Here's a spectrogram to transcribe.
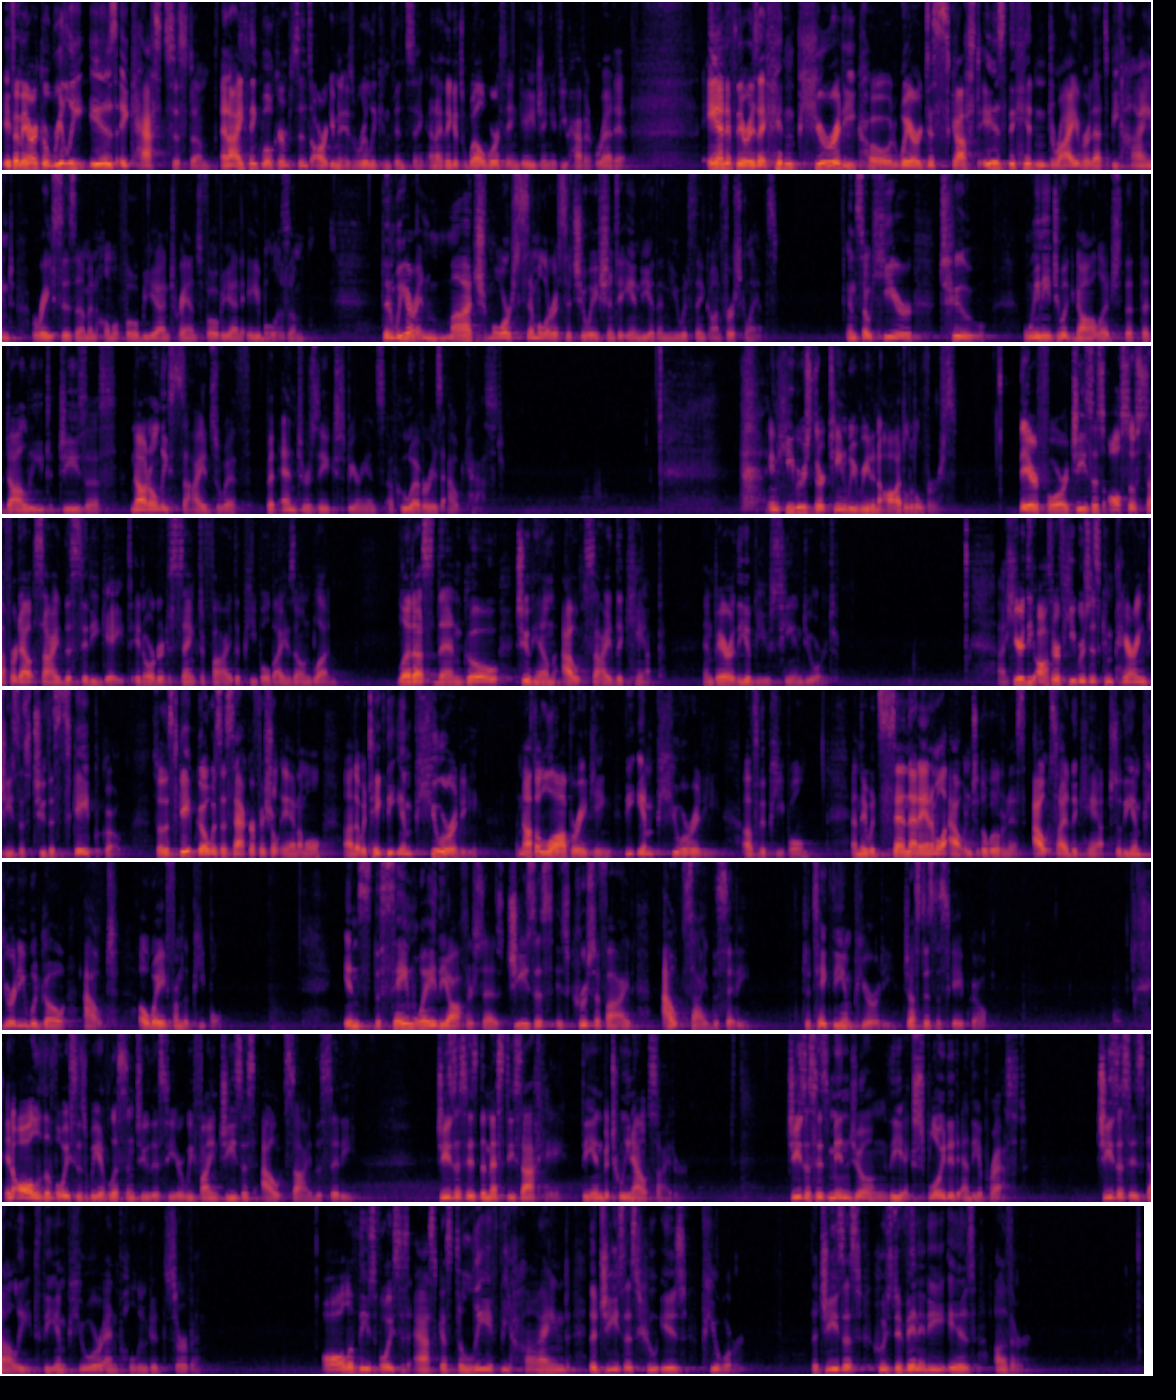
If America really is a caste system, and I think Wilkerson's argument is really convincing, and I think it's well worth engaging if you haven't read it. And if there is a hidden purity code where disgust is the hidden driver that's behind racism and homophobia and transphobia and ableism, then we are in much more similar a situation to India than you would think on first glance. And so here, too, we need to acknowledge that the Dalit Jesus not only sides with, but enters the experience of whoever is outcast. in Hebrews 13, we read an odd little verse. Therefore, Jesus also suffered outside the city gate in order to sanctify the people by his own blood. Let us then go to him outside the camp and bear the abuse he endured. Uh, here, the author of Hebrews is comparing Jesus to the scapegoat. So, the scapegoat was a sacrificial animal uh, that would take the impurity, not the law breaking, the impurity of the people, and they would send that animal out into the wilderness, outside the camp. So, the impurity would go out, away from the people. In the same way, the author says, Jesus is crucified outside the city to take the impurity, just as the scapegoat. In all of the voices we have listened to this year, we find Jesus outside the city. Jesus is the mestizaje, the in between outsider. Jesus is Minjung, the exploited and the oppressed. Jesus is Dalit, the impure and polluted servant. All of these voices ask us to leave behind the Jesus who is pure, the Jesus whose divinity is other.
